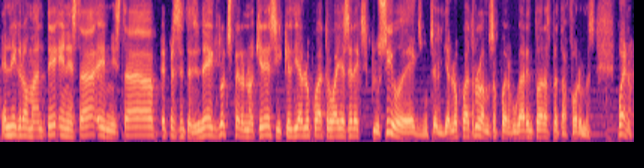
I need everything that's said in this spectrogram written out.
el Negromante en esta, en esta eh, presentación de Xbox, pero no quiere decir que el Diablo 4 vaya a ser exclusivo de Xbox, el Diablo 4 lo vamos a poder jugar en todas las plataformas. Bueno,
